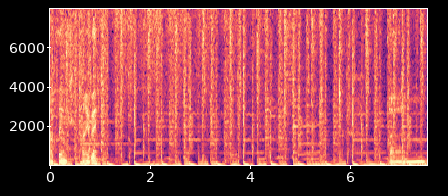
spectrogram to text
I think, maybe. Um,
